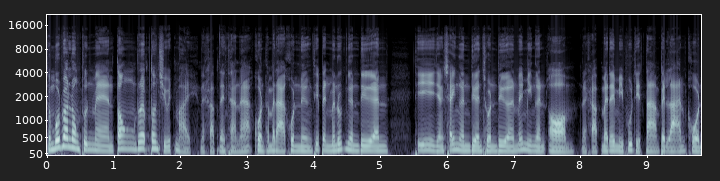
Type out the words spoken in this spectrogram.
สมมุติว่าลงทุนแมนต้องเริ่มต้นชีวิตใหม่นะครับในฐานะคนธรรมดาคนหนึ่งที่เป็นมนุษย์เงินเดือน ที่ยังใช้เงินเดือนชนเดือน ไม่มีเงินออมนะครับไม่ได้มีผู้ติดตามเป็นล้านคน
